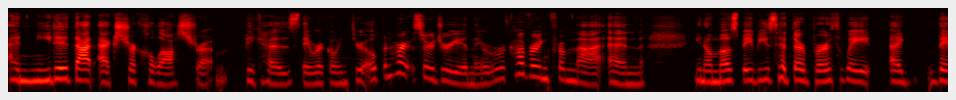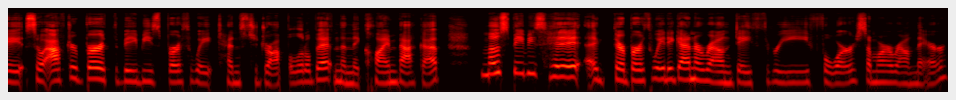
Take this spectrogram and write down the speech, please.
and needed that extra colostrum because they were going through open heart surgery and they were recovering from that. And, you know, most babies hit their birth weight. Uh, they so after birth, the baby's birth weight tends to drop a little bit and then they climb back up. Most babies hit it, uh, their birth weight again around day three, four, somewhere around there.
